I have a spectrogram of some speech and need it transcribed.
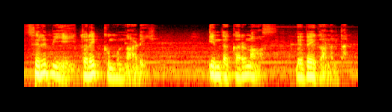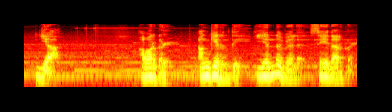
சிறுமியை தொலைக்கும் முன்னாடி இந்த கருணாஸ் விவேகானந்தன் யார்? அவர்கள் அங்கிருந்து என்ன வேலை செய்தார்கள்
